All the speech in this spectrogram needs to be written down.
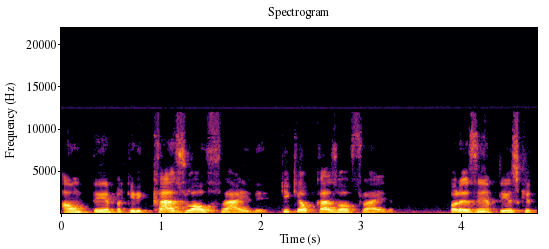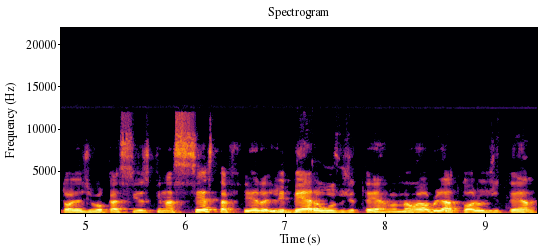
há um tempo aquele casual Friday. O que, que é o casual Friday? Por exemplo, tem escritório de advocacias que na sexta-feira libera o uso de terno. Não é obrigatório o uso de terno.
